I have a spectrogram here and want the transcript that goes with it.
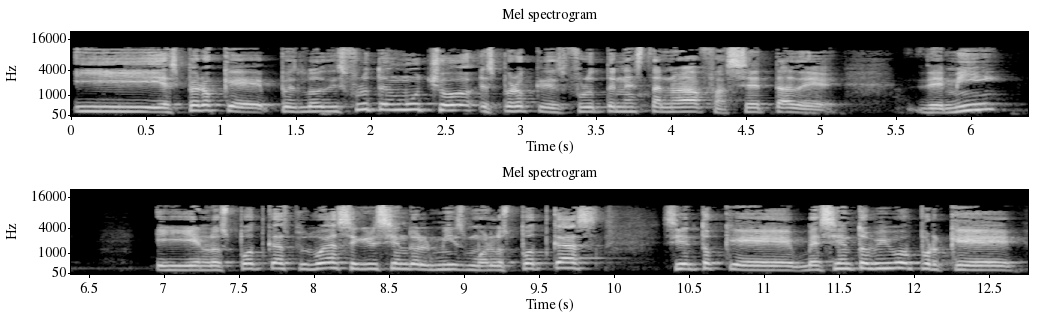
y espero que pues lo disfruten mucho, espero que disfruten esta nueva faceta de, de mí y en los podcasts pues voy a seguir siendo el mismo. En los podcasts siento que me siento vivo porque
